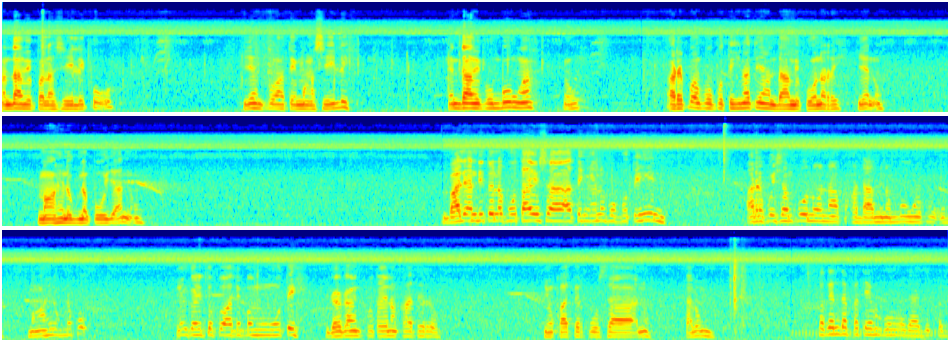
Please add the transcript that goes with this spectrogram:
Ang dami palang sili po. Oh. Yan po ating mga sili. Ang dami pong bunga. Oh. Are po ang puputihin natin. Ang dami po na rin. Yan oh. Mga hinog na po yan. Oh. Bali, andito na po tayo sa ating ano puputihin. Are po isang puno. Napakadami ng bunga po. Oh. Mga hinog na po. Yan, ganito po ating pamumuti. Gagamit po tayo ng cutter. Oh. Yung cutter po sa ano, talong. Maganda pati ang bunga daddy pag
